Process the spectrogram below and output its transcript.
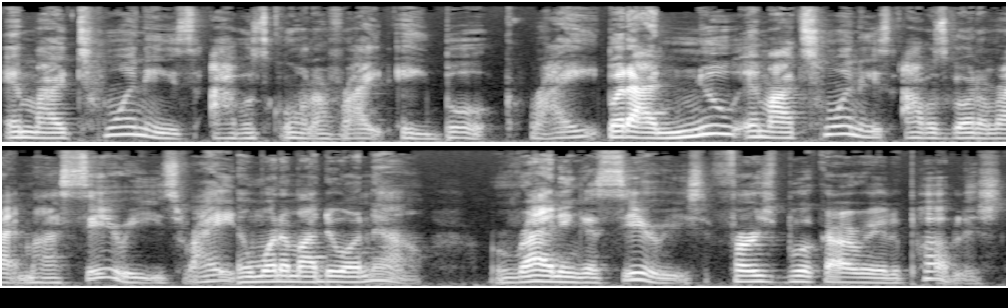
in my 20s I was going to write a book, right? But I knew in my 20s I was going to write my series, right? And what am I doing now? Writing a series. First book I already published.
